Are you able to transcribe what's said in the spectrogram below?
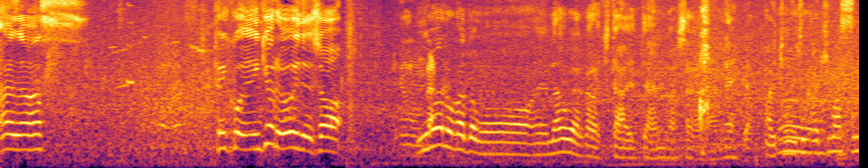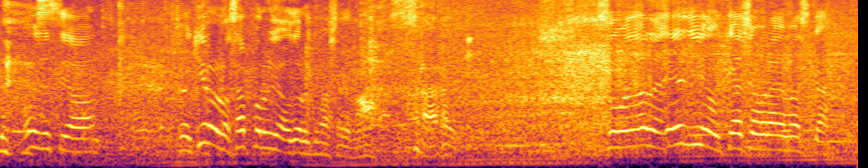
ありがとうございます。結構遠距離多いでしょ今の方もえー名古屋から来たってありましたからね。やっぱり遠いとこ来ますね。多いですよ。昨日の札幌には驚きましたけどね。はい。すみませんエンジンを聞かせてもらえますか？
